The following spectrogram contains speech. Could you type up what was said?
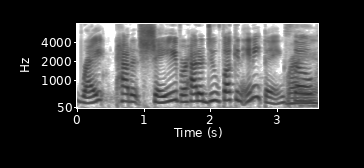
right how to shave or how to do fucking anything. So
